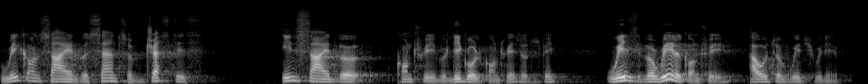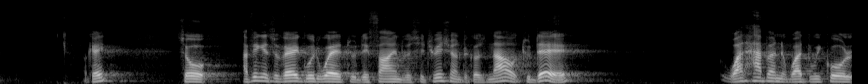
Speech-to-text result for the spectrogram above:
reconcile the sense of justice inside the country, the legal country, so to speak, with the real country out of which we live. Okay? So I think it's a very good way to define the situation because now, today, what happened, what we call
